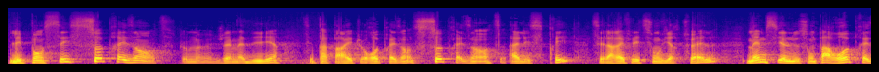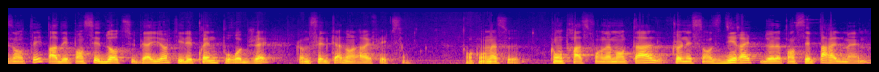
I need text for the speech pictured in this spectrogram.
Les pensées se présentent, comme j'aime à dire, c'est pas pareil que représente, se présentent à l'esprit, c'est la réflexion virtuelle, même si elles ne sont pas représentées par des pensées d'ordre supérieur qui les prennent pour objet, comme c'est le cas dans la réflexion. Donc on a ce contraste fondamental, connaissance directe de la pensée par elle-même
